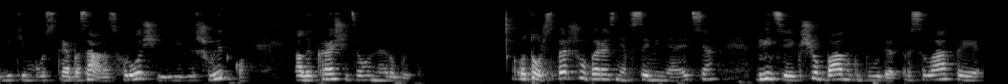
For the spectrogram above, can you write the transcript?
яким ось треба зараз гроші і швидко, але краще цього не робити. Отож, з 1 березня все міняється. Дивіться, якщо банк буде присилати е,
